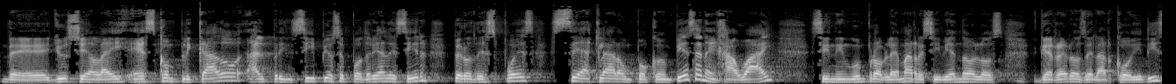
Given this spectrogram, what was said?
de UCLA es complicado. Al principio se podría decir, pero después se aclara un poco. Empiezan en Hawái sin ningún problema recibiendo a los guerreros del arco iris.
